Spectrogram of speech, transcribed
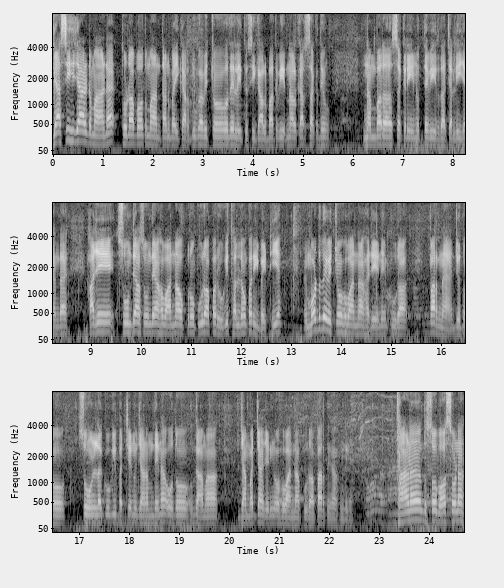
82000 ਡਿਮਾਂਡ ਹੈ ਥੋੜਾ ਬਹੁਤ ਮਾਨਤਾਨ ਬਾਈ ਕਰ ਦੂਗਾ ਵਿੱਚੋਂ, ਉਹਦੇ ਲਈ ਤੁਸੀਂ ਗੱਲਬਾਤ ਵੀਰ ਨਾਲ ਕਰ ਸਕਦੇ ਹੋ। ਨੰਬਰ ਸਕਰੀਨ ਉੱਤੇ ਵੀਰ ਦਾ ਚੱਲੀ ਜਾਂਦਾ ਹਜੇ ਸੁੰਦਿਆਂ ਸੁੰਦਿਆਂ ਹਵਾਨਾ ਉੱਪਰੋਂ ਪੂਰਾ ਭਰੂਗੀ, ਥੱਲੋਂ ਭਰੀ ਬੈਠੀ ਹੈ। ਮੁੱਢ ਦੇ ਵਿੱਚੋਂ ਹਵਾਨਾ ਹਜੇ ਇਹਨੇ ਪੂਰਾ ਭਰਨਾ ਹੈ। ਜਦੋਂ ਸੂਣ ਲੱਗੂਗੀ ਬੱਚੇ ਨੂੰ ਜਨਮ ਦੇਣਾ, ਉਦੋਂ ਗਾਵਾਂ ਜਾਂ ਮੱਝਾਂ ਜਿਹੜੀਆਂ ਉਹ ਹਵਾਨਾ ਪੂਰਾ ਭਰਦੀਆਂ ਹੁੰਦੀਆਂ। ਥਣ ਦੱਸੋ, ਬਹੁਤ ਸੋਹਣਾ,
